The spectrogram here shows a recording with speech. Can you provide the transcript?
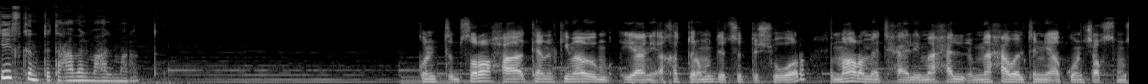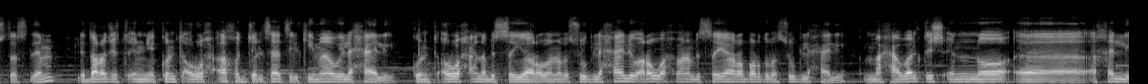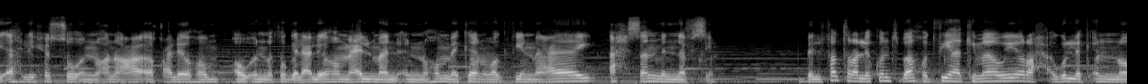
كيف كنت تتعامل مع المرض؟ كنت بصراحة كان الكيماوي يعني أخذته لمدة ست شهور. ما رميت حالي ما حل ما حاولت إني أكون شخص مستسلم لدرجة إني كنت أروح أخذ جلسات الكيماوي لحالي. كنت أروح أنا بالسيارة وأنا بسوق لحالي وأروح وأنا بالسيارة برضه بسوق لحالي. ما حاولتش إنه آه، أخلي أهلي يحسوا إنه أنا عائق عليهم أو إنه ثقل عليهم علما إنه هم كانوا واقفين معاي أحسن من نفسي. بالفترة اللي كنت باخذ فيها كيماوي راح أقول لك إنه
